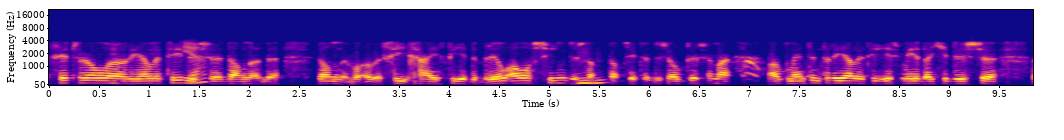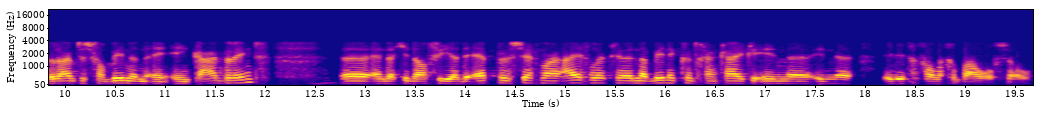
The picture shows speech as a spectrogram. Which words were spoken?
virtual reality. Ja. Dus dan, de, dan ga je via de bril alles zien. Dus mm -hmm. dat, dat zit er dus ook tussen. Maar augmented reality is meer dat je dus ruimtes van binnen in, in kaart brengt. Uh, en dat je dan via de app zeg maar eigenlijk uh, naar binnen kunt gaan kijken in, uh, in, in dit geval een gebouw of zo.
